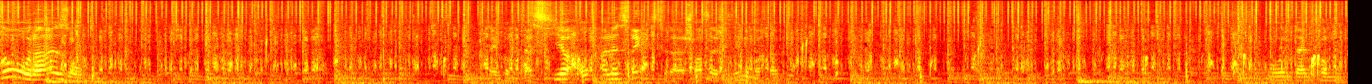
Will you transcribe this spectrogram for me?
So, na also. Dann kommt das hier auch alles weg. Das der Schwarze schon hingemacht hat. Und dann kommt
